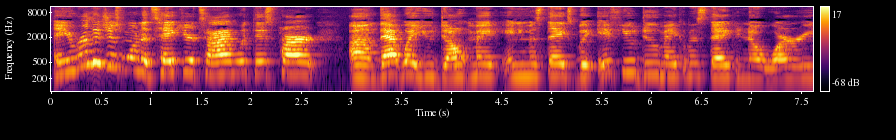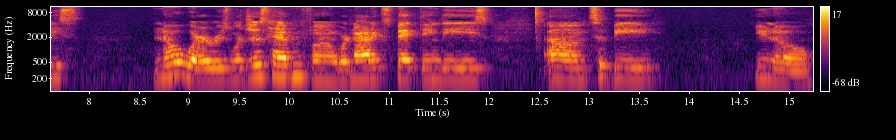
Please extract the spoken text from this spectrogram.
And you really just want to take your time with this part. Um, that way you don't make any mistakes. But if you do make a mistake, no worries. No worries. We're just having fun. We're not expecting these um, to be, you know,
